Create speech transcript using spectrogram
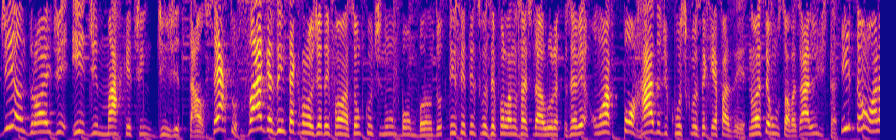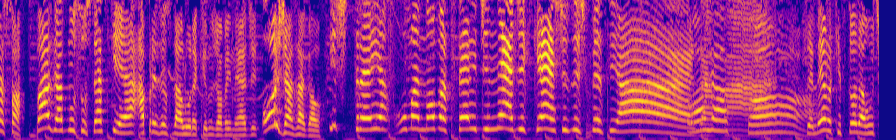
de Android e de marketing digital, certo? Vagas em tecnologia da informação continuam bombando. Tenho certeza que se você for lá no site da Alura, você vai ver uma porrada de cursos que você quer fazer. Não vai ser um só, vai ser uma lista. Então, olha só, baseado no sucesso que é a presença da Alura aqui no Jovem Nerd, hoje, Azagal, estreia uma nova série de Nerdcasts especiais. Olha só. Você lembra que toda última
